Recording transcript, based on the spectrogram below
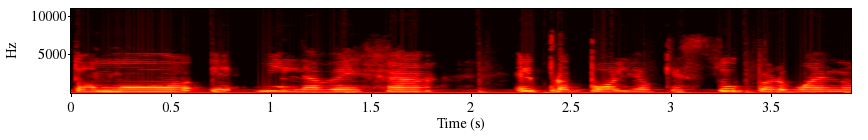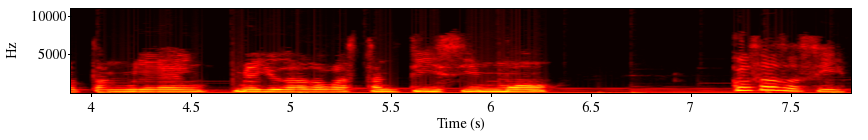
tomo eh, miel de abeja, el propóleo, que es súper bueno también, me ha ayudado bastantísimo. Cosas así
